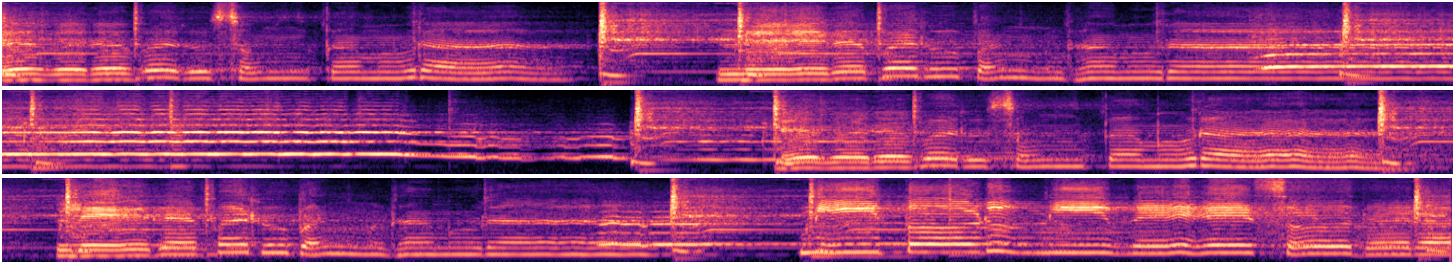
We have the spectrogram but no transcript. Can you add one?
ఎవరెవరు సొంతమురా? లేరెవరు బంధమురా? ఎవరెవరు సొంతమురా? లేరెవరు బంధమురా? నీ తోడు నీవే సోదరా.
